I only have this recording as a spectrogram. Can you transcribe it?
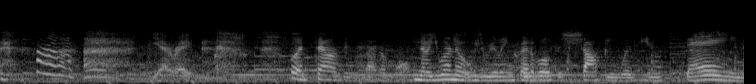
yeah, right. Well, it sounds incredible. No, you want to know what was really incredible? The shopping was insane.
